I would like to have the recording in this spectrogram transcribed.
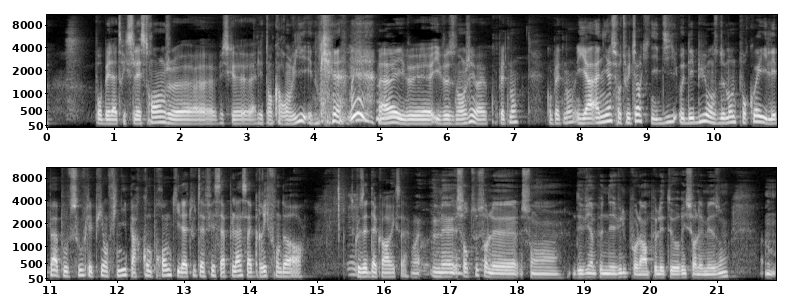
pour Bellatrix Lestrange, euh, puisqu'elle est encore en vie. Et donc, ouais, il, veut, il veut se venger, ouais, complètement. complètement. Il y a Anya sur Twitter qui dit Au début, on se demande pourquoi il n'est pas à pauvre souffle, et puis on finit par comprendre qu'il a tout à fait sa place à Gryffondor. Est-ce que vous êtes d'accord avec ça? Ouais, mais surtout sur le, si on dévie un peu de Neville pour un peu les théories sur les maisons.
